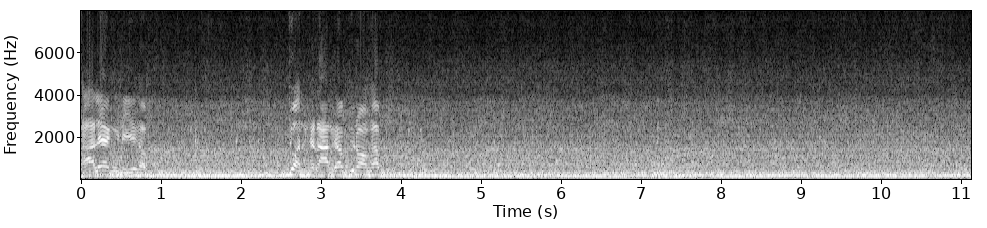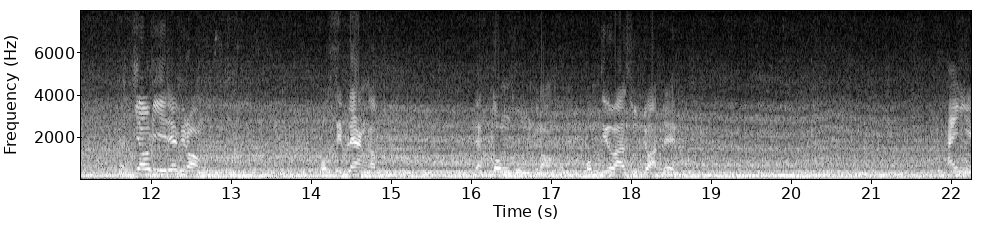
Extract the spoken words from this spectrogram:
ขาแรงอีหลีครับจวดขนาดครับพี่น้องครับเจียวดีเด้พี่น้องหกสิบแรงครับแบบตรงถุงพี่น้อง ผมผมถือว่าสุดยอดเลย ให้นี่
